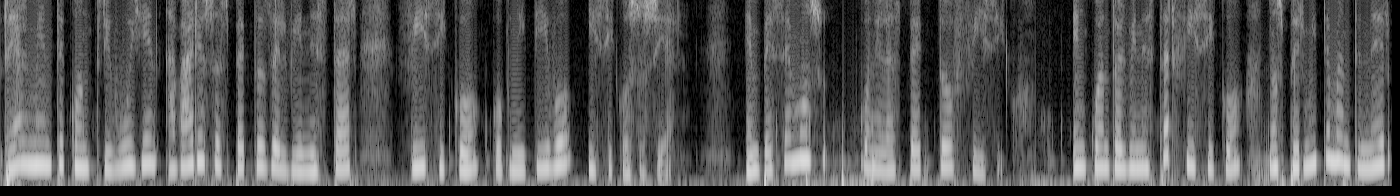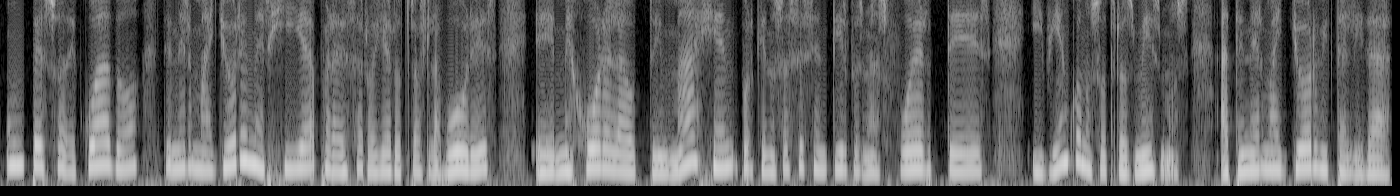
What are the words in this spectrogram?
realmente contribuyen a varios aspectos del bienestar físico, cognitivo y psicosocial. Empecemos con el aspecto físico. En cuanto al bienestar físico, nos permite mantener un peso adecuado, tener mayor energía para desarrollar otras labores, eh, mejora la autoimagen porque nos hace sentir pues, más fuertes y bien con nosotros mismos, a tener mayor vitalidad.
